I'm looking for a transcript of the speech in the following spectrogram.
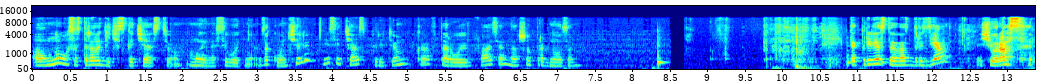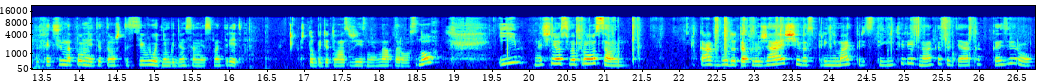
А, ну, с астрологической частью мы на сегодня закончили. И сейчас перейдем ко второй фазе нашего прогноза. Так, приветствую вас, друзья! Еще раз хочу напомнить о том, что сегодня будем с вами смотреть, что будет у вас в жизни на Таро снов. И начнем с вопроса, как будут окружающие воспринимать представителей знака зодиака Козерог.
